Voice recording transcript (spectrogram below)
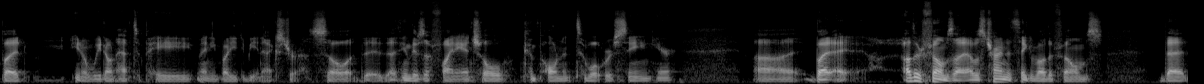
but you know we don't have to pay anybody to be an extra. So the, I think there's a financial component to what we're seeing here. Uh, but I, other films, I, I was trying to think of other films that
